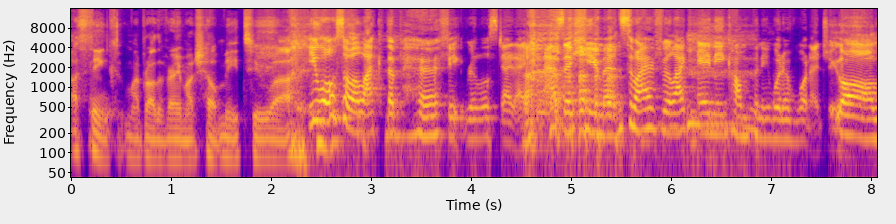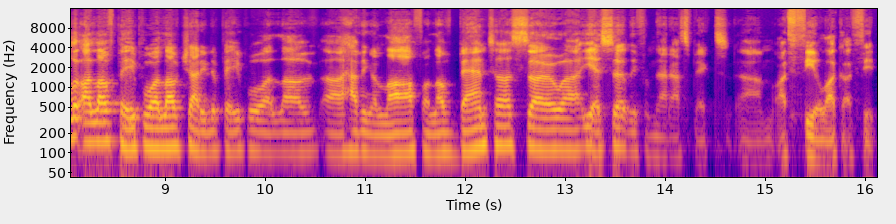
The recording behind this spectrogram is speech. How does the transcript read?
I think my brother very much helped me to. Uh, you also are like the perfect real estate agent as a human. So I feel like any company would have wanted you. Oh, look, I love people. I love chatting to people. I love uh, having a laugh. I love banter. So, uh, yeah, certainly from that aspect, um, I feel like I fit.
